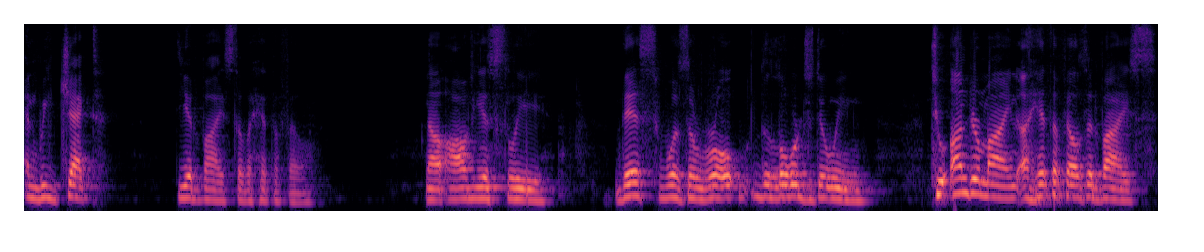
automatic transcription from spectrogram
and reject the advice of Ahithophel. Now, obviously, this was the, the Lord's doing to undermine Ahithophel's advice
